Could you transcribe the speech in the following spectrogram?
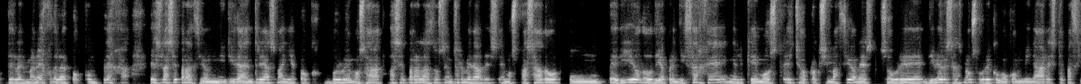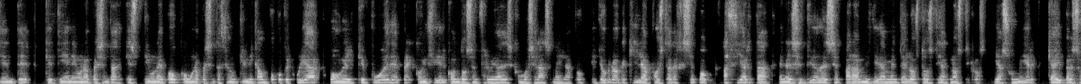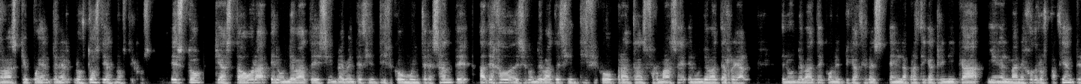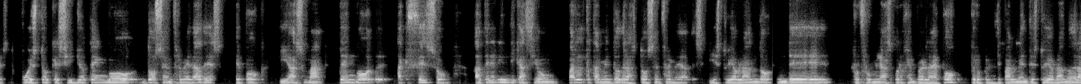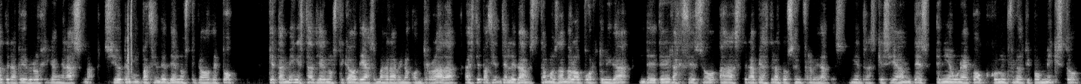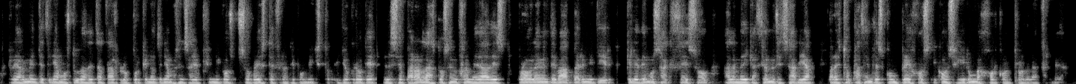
del manejo de la EPOC compleja, es la separación nítida entre asma y EPOC. Volvemos a, separar las dos enfermedades. Hemos pasado un periodo de aprendizaje en el que hemos hecho aproximaciones sobre diversas, ¿no? sobre cómo combinar este paciente que tiene una, presenta, que tiene una EPOC con una presentación clínica un poco peculiar o en el que puede coincidir con dos enfermedades como es el asma y la EPOC yo creo que aquí la apuesta de GSPOC acierta en el sentido de separar nítidamente los dos diagnósticos y asumir que hay personas que pueden tener los dos diagnósticos. Esto, que hasta ahora era un debate simplemente científico muy interesante, ha dejado de ser un debate científico para transformarse en un debate real en un debate con implicaciones en la práctica clínica y en el manejo de los pacientes, puesto que si yo tengo dos enfermedades, EPOC y asma, tengo acceso a tener indicación para el tratamiento de las dos enfermedades. Y estoy hablando de rofluminasa, por ejemplo, en la EPOC, pero principalmente estoy hablando de la terapia biológica en el asma. Si yo tengo un paciente diagnosticado de EPOC que también está diagnosticado de asma grave no controlada, a este paciente le estamos dando la oportunidad de tener acceso a las terapias de las dos enfermedades. Mientras que si antes tenía una EPOC con un fenotipo mixto, realmente teníamos duda de tratarlo porque no teníamos ensayos clínicos sobre este fenotipo mixto. Y yo creo que el separar las dos enfermedades probablemente va a permitir que le demos acceso a la medicación necesaria para estos pacientes complejos y conseguir un mejor control de la enfermedad.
